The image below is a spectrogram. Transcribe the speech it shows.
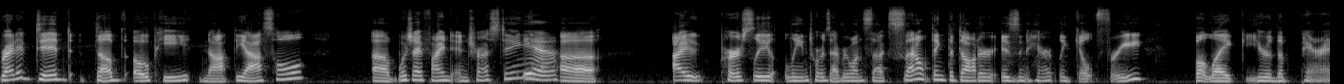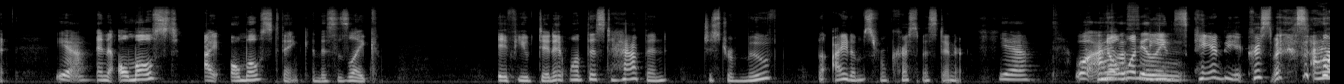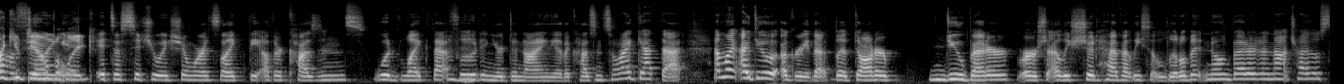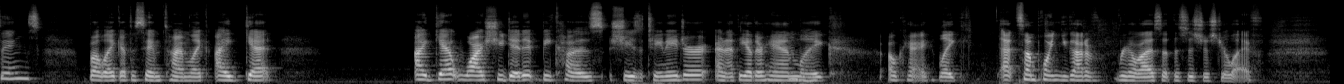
reddit did dub op not the asshole um, which i find interesting. Yeah. uh i personally lean towards everyone sucks i don't think the daughter is inherently guilt-free but like you're the parent. Yeah. And almost i almost think and this is like if you didn't want this to happen just remove the items from christmas dinner yeah well i no have a one feeling needs candy at christmas I have like a you feeling do but like it's a situation where it's like the other cousins would like Mm-hmm. that food and you're denying the other cousins. So I get that. And like I do agree that the daughter knew better or sh- at least should have at least a little bit known better to not try those things. But like at the same time like I get I get why she did it because she's a teenager and at the other hand Mm-hmm. like okay, like at some point you got to realize that this is just your life.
